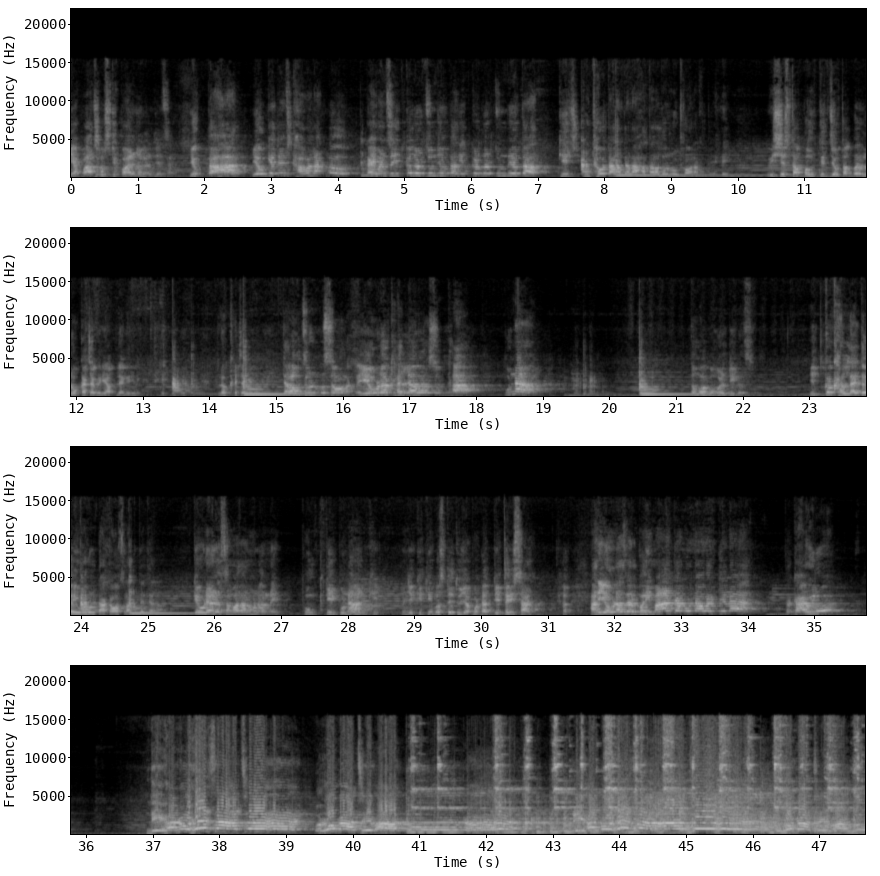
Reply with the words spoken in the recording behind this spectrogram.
या पाच गोष्टी पाळणं गरजेचं आहे. युक्त आहार योग्य तेच खावं लागतं. काही माणसं इतकं दडचून जेवतात इतकं दडचून जेवतात की उठवताना त्याला हाताला धरून उठवावं लागते. विशेषतः पंक्तीत जेवतात बरं लोकाच्या घरी आपल्या घरी नाही. लोकाच्या घरी. त्याला उचलून बसावं लागतं. एवढं खाल्ल्यावर सुद्धा पुन्हा तंबाखू मळतीलच. इतकं खाल्लाय तरी वरून टाकावंच लागतंय त्याला. तेवढ्यानं समाधान होणार नाही. फुंकतील पुन्हा आणखी. म्हणजे किती बसते तुझ्या पोटात ते तरी सांग. आणि एवढा जर भरिमार त्या पोटावर केला तर काय होईल हो? देहानो हे साच रोगाचे भातू. देहानो हे साच रोगाचे भातू.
